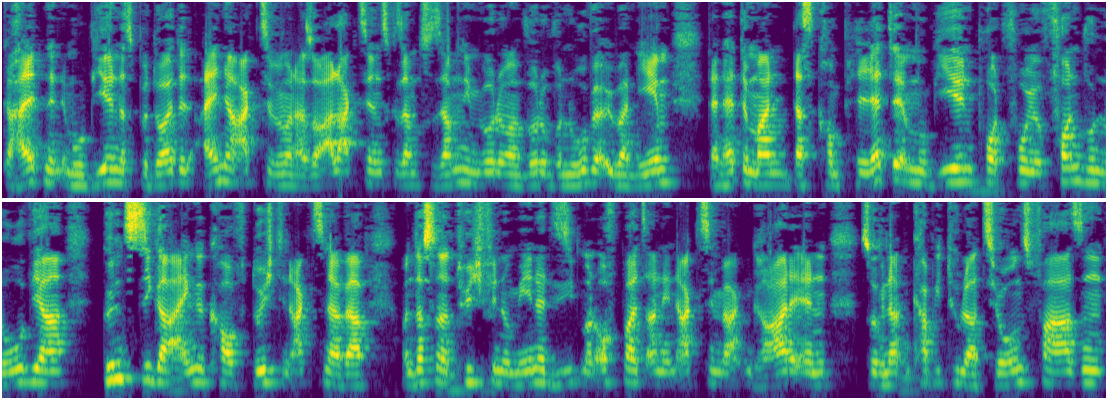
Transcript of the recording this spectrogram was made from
gehaltenen Immobilien. Das bedeutet, eine Aktie, wenn man also alle Aktien insgesamt zusammennehmen würde, man würde Vonovia übernehmen, dann hätte man das komplette Immobilienportfolio von Vonovia günstiger eingekauft durch den Aktienerwerb. Und das sind natürlich Phänomene, die sieht man oftmals an den Aktienmärkten, gerade in sogenannten Kapitulationsphasen.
